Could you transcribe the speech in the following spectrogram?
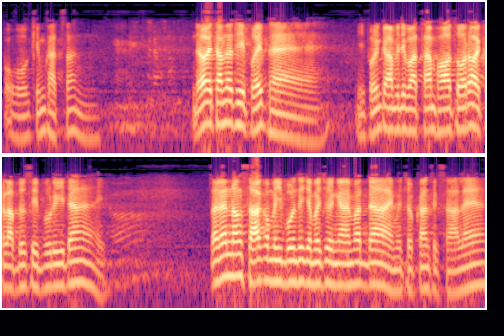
โอ้โหเข็มขัดสั้นโดยทำหน้าที่เผยแผ่ มีผลการปฏิบัติธรรมพอตัวรอดกลับดุสิตบุรีได้ดังนั้นน้องสาวก็มีบุญที่จะมาช่วยงานวัดได้มื่อจบการศึกษาแล้ว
